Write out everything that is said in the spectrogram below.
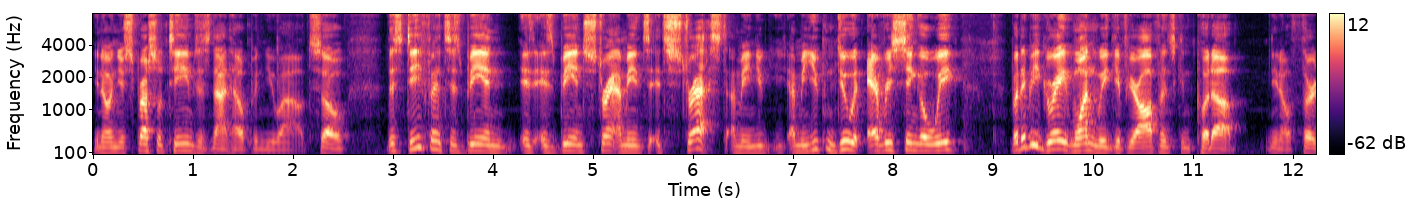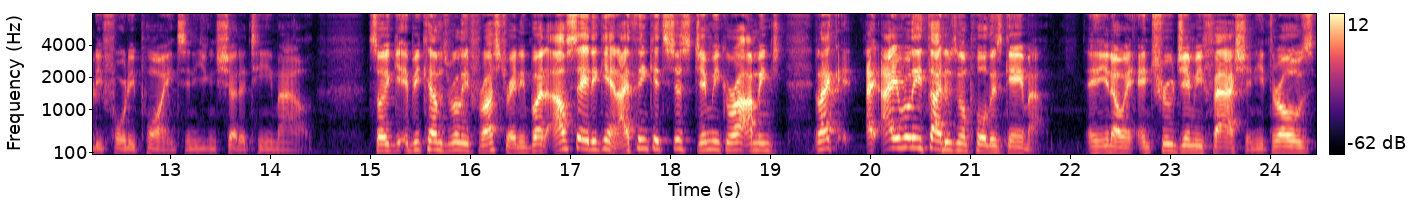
You know, and your special teams is not helping you out. So this defense is being is, is being stressed. I mean, it's, it's stressed. I mean, you I mean you can do it every single week, but it'd be great one week if your offense can put up you know 30, 40 points and you can shut a team out. So it, it becomes really frustrating. But I'll say it again. I think it's just Jimmy Garoppolo. I mean, like I, I really thought he was going to pull this game out, and you know, in, in true Jimmy fashion, he throws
